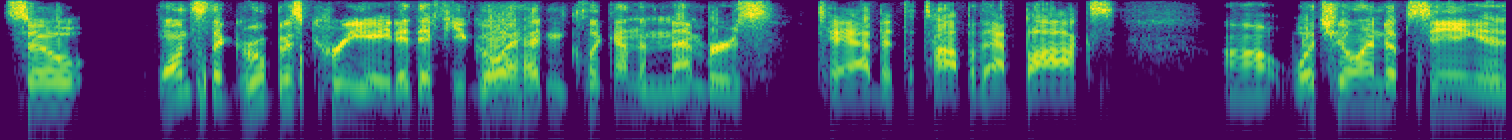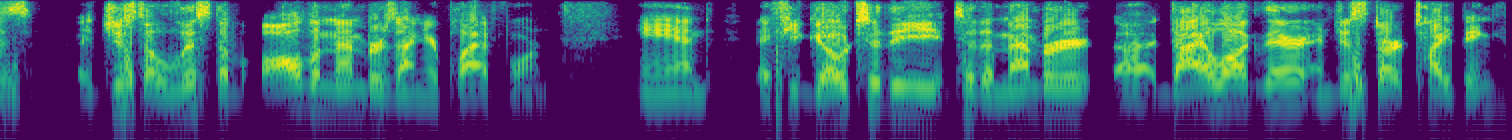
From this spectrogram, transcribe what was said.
So once the group is created, if you go ahead and click on the members tab at the top of that box, uh, what you'll end up seeing is just a list of all the members on your platform. And if you go to the to the member uh, dialog there and just start typing,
